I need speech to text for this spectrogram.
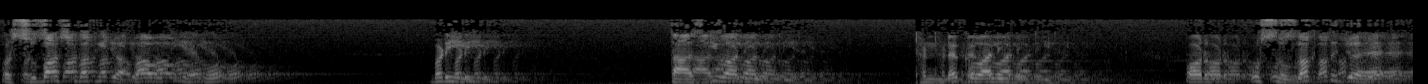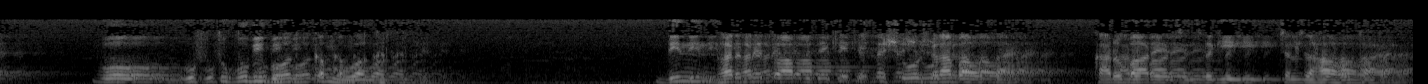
اور صبح صبح کی جو ہوا ہوتی ہے وہ بڑی تازگی والی ہوتی ہے، ٹھنڈک والی ہوتی ہے۔ اور اس وقت جو ہے وہ گفتگو بھی بہت کم ہوا کرتی ہے۔ دن بھر میں تو آپ دیکھیے کتنا شور شرابہ ہوتا ہے، کاروبار زندگی چل رہا ہوتا ہے۔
